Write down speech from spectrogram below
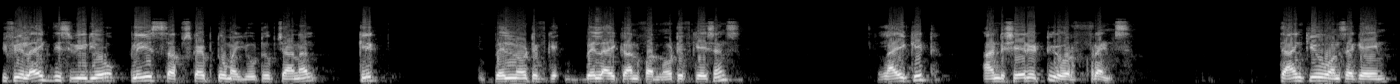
If you like this video please subscribe to my youtube channel. Click bell notification bell icon for notifications. Like it and share it to your friends. Thank you once again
